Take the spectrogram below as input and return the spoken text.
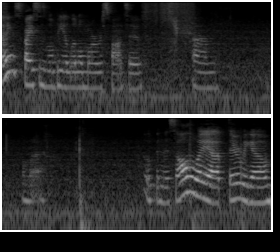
I think spices will be a little more responsive. Um, I'm gonna open this all the way up. There we go.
